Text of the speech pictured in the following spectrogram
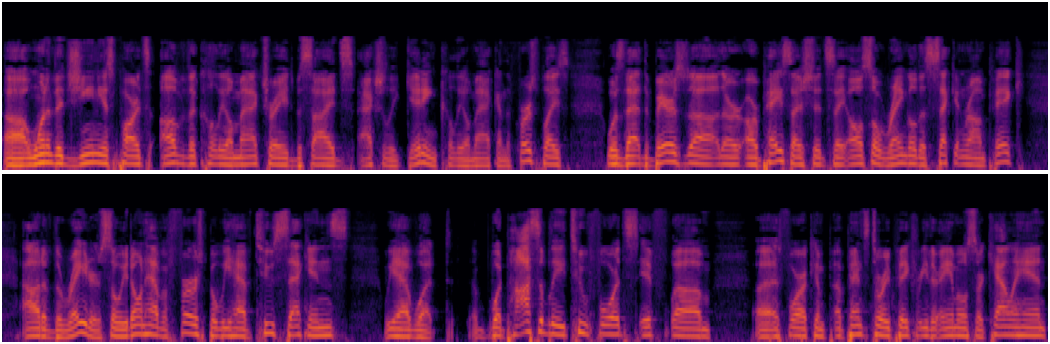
uh, one of the genius parts of the Khalil Mack trade, besides actually getting Khalil Mack in the first place, was that the Bears, uh, or, or Pace, I should say, also wrangled a second round pick out of the Raiders. So we don't have a first, but we have two seconds. We have what, what possibly two fourths if, um, uh, for a compensatory pick for either Amos or Callahan,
